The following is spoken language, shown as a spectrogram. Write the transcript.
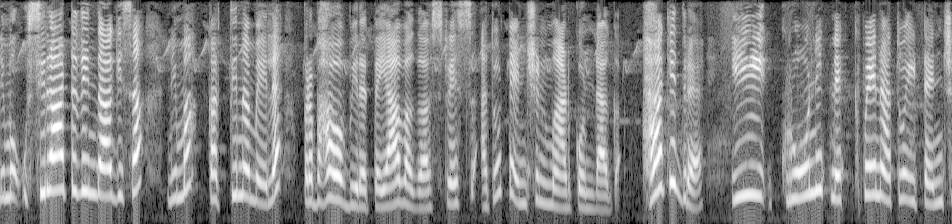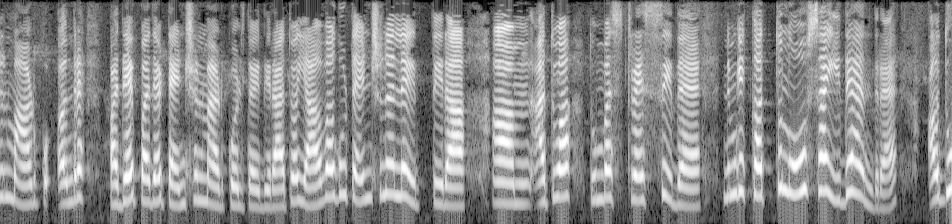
ನಿಮ್ಮ ಉಸಿರಾಟದಿಂದಾಗಿ ಸಹ ನಿಮ್ಮ ಕತ್ತಿನ ಮೇಲೆ ಪ್ರಭಾವ ಬೀರುತ್ತೆ. ಯಾವಾಗ? ಸ್ಟ್ರೆಸ್ ಅಥವಾ ಟೆನ್ಷನ್ ಮಾಡಿಕೊಂಡಾಗ. ಹಾಗಿದ್ರೆ ಈ ಕ್ರೋನಿಕ್ ನೆಕ್ ಪೇನ್ ಅಥವಾ ಈ ಟೆನ್ಷನ್ ಮಾಡ್ಕೊ, ಅಂದರೆ ಪದೇ ಪದೇ ಟೆನ್ಷನ್ ಮಾಡ್ಕೊಳ್ತಾ ಇದ್ದೀರಾ? ಅಥವಾ ಯಾವಾಗೂ ಟೆನ್ಷನಲ್ಲೇ ಇರ್ತೀರಾ? ಅಥವಾ ತುಂಬ ಸ್ಟ್ರೆಸ್ ಇದೆ? ನಿಮಗೆ ಕತ್ತು ನೋವು ಸಹ ಇದೆ ಅಂದರೆ ಅದು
